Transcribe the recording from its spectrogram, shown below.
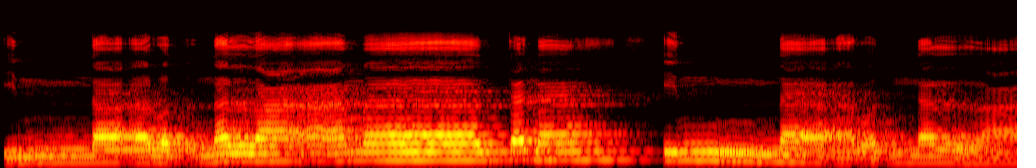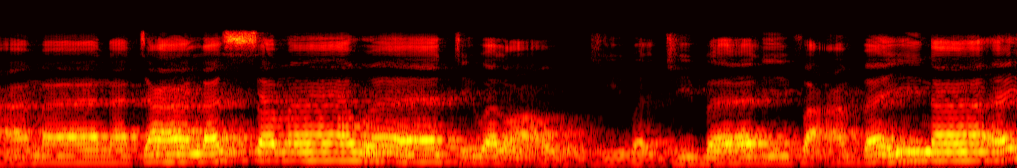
Inna aradna al-amatana al-amanata ala samawati wal والجبال فعبينا أن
